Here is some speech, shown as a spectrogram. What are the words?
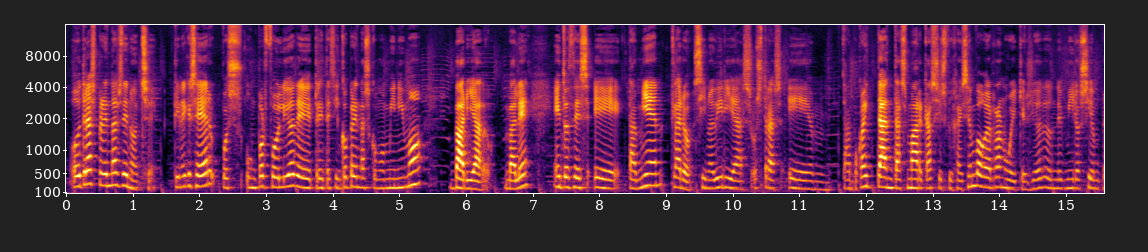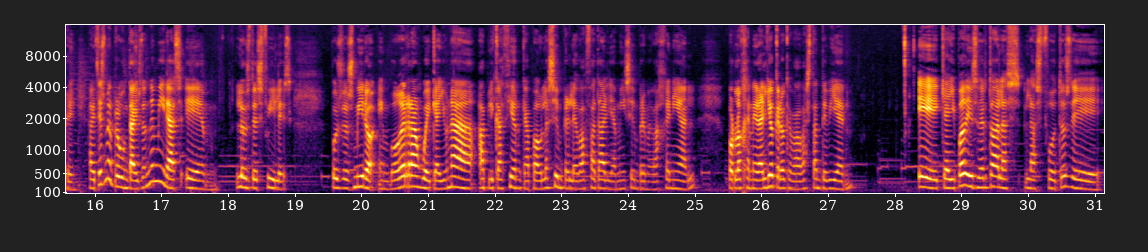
otras prendas de noche. Tiene que ser pues un portfolio de 35 prendas como mínimo variado, ¿vale? Entonces, eh, también, claro, si no dirías, ostras, em, tampoco hay tantas marcas, si os fijáis en Vogue Runway, que es yo de donde miro siempre, a veces me preguntáis, ¿dónde miras em, los desfiles? Pues los miro en Vogue Runway, que hay una aplicación que a Paula siempre le va fatal y a mí siempre me va genial. Por lo general yo creo que va bastante bien. Eh, que ahí podéis ver todas las, fotos de,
